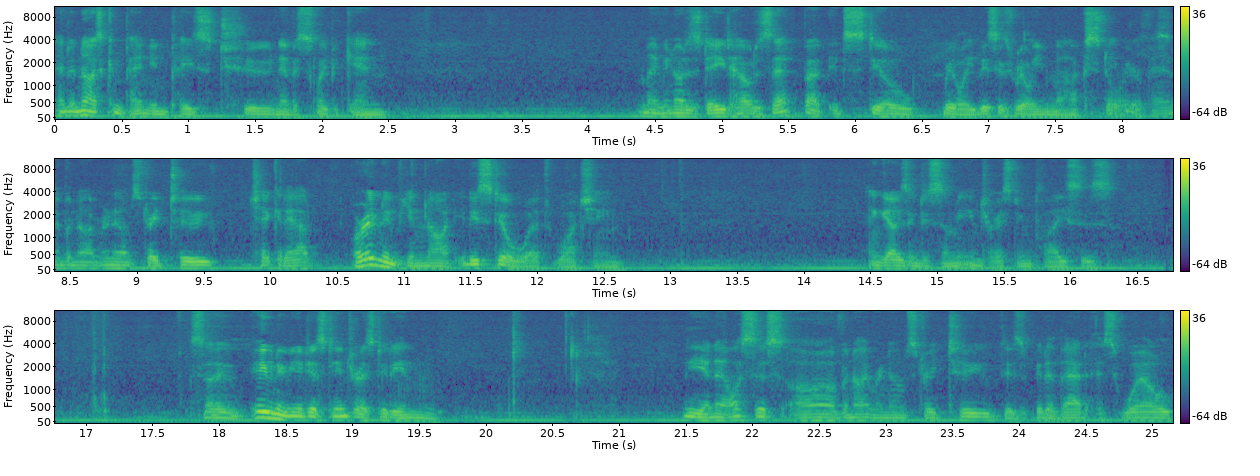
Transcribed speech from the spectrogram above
and a nice companion piece to Never Sleep Again. Maybe not as detailed as that, but it's still really, this is really Mark's story. If you're a fan of A Nightmare on Elm Street 2, check it out. Or even if you're not, it is still worth watching and goes into some interesting places. So even if you're just interested in the analysis of A Nightmare on Elm Street 2, there's a bit of that as well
